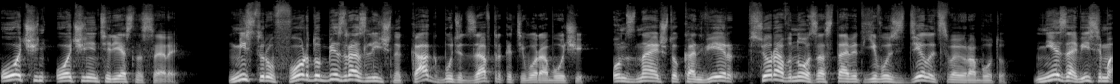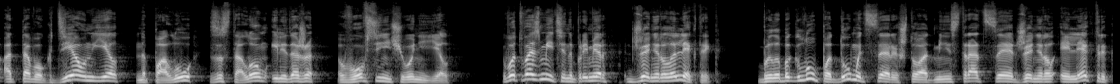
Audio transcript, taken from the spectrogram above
очень-очень интересно, сэры. Мистеру Форду безразлично, как будет завтракать его рабочий. Он знает, что конвейер все равно заставит его сделать свою работу, независимо от того, где он ел, на полу, за столом или даже вовсе ничего не ел. Вот возьмите, например, General Electric. Было бы глупо думать, сэры, что администрация General Electric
